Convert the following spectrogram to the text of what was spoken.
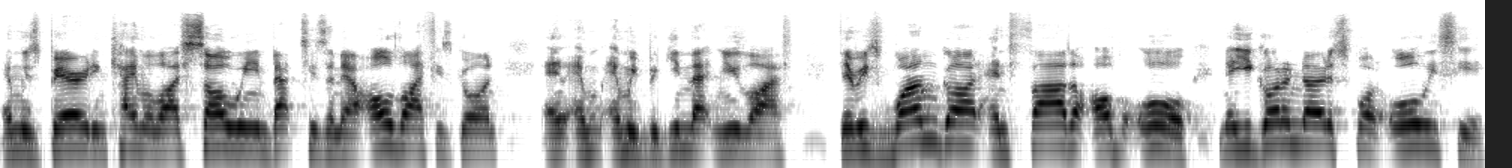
and was buried and came alive. So we in baptism. Our old life is gone, and, and, and we begin that new life. There is one God and Father of all. Now you got to notice what all is here.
